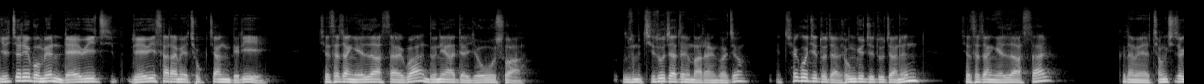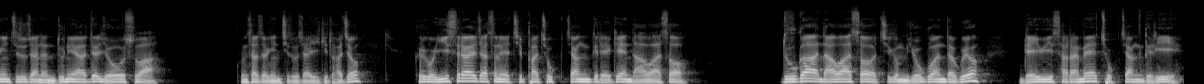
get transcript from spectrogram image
1절에 보면 레위 집- 레위 사람의 족장들이 제사장 엘라살과 눈의 아들 여호수아 무슨 지도자들 말하는 거죠. 최고 지도자, 종교 지도자는 제사장 엘라살, 그다음에 정치적인 지도자는 눈의 아들 여호수아, 군사적인 지도자이기도 하죠. 그리고 이스라엘 자손의 지파 족장들에게 나와서 누가 나와서 지금 요구한다고요? 레위 사람의 족장들이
